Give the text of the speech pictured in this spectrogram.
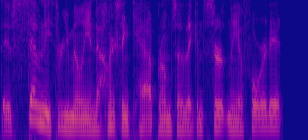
They have $73 million in cap room, so they can certainly afford it.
